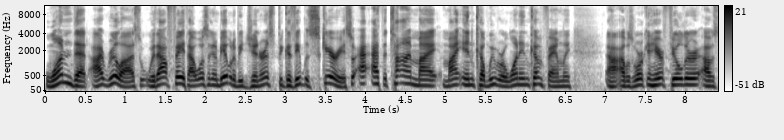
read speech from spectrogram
One that I realized without faith, I wasn't going to be able to be generous because it was scary. So at, the time, my, my income, we were a one income family. Uh, I was working here at Fielder. I was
